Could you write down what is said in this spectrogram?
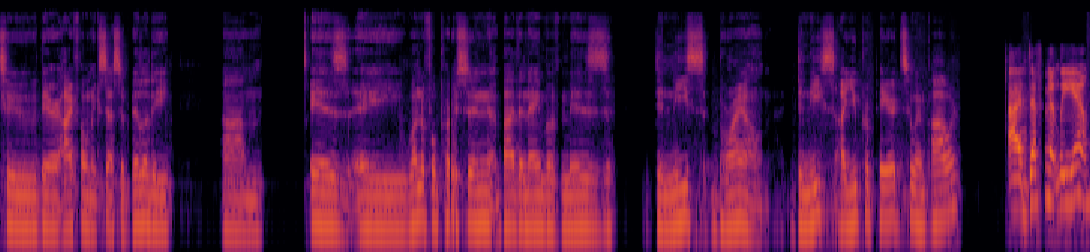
to their iPhone accessibility um, is a wonderful person by the name of Ms. Denice Brown. Denice, are you prepared to empower? I definitely am.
